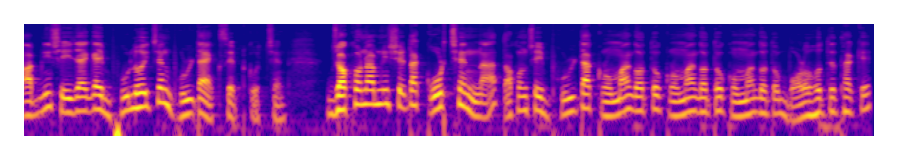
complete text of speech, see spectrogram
আপনি সেই জায়গায় ভুল হয়েছেন, ভুলটা অ্যাকসেপ্ট করছেন। যখন আপনি সেটা করছেন না, তখন সেই ভুলটা ক্রমাগত ক্রমাগত ক্রমাগত বড় হতে থাকে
